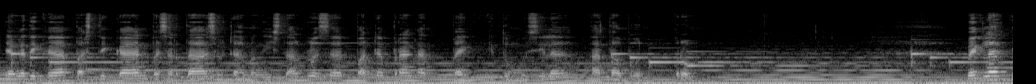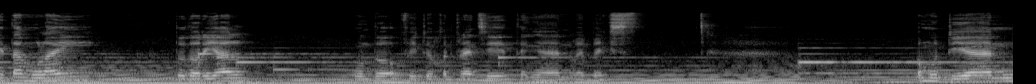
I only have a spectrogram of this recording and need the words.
Yang ketiga, pastikan peserta sudah menginstal browser pada perangkat baik itu Mozilla ataupun Chrome. Baiklah, kita mulai tutorial untuk video konferensi dengan Webex. Kemudian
